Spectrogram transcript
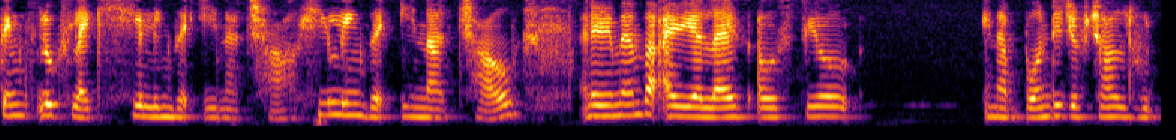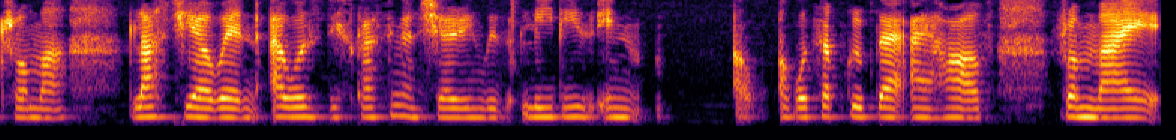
things looks like healing the inner child, healing the inner child. And I remember I realized I was still in a bondage of childhood trauma last year when I was discussing and sharing with ladies in a, a WhatsApp group that I have from my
